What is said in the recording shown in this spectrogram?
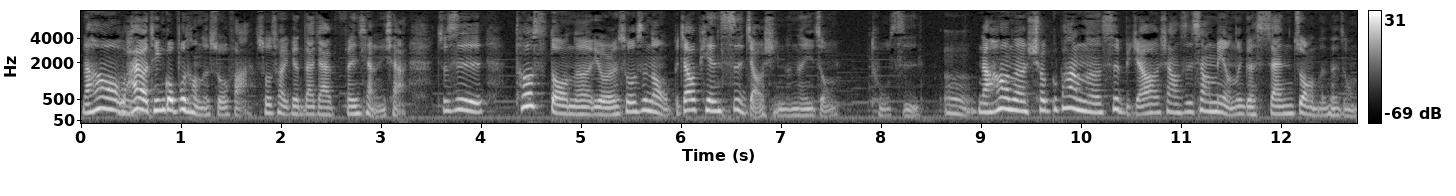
然后我还有听过不同的说法，说出来跟大家分享一下。就是 toast 呢，有人说是那种比较偏四角形的那一种吐司，嗯，然后呢 shokupan 呢是比较像是上面有那个山状的那种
